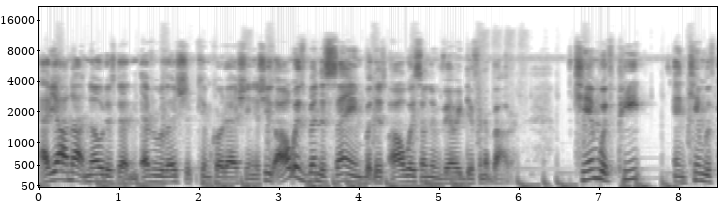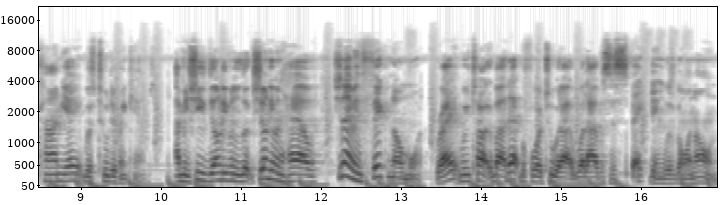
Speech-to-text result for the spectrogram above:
Have y'all not noticed that in every relationship Kim Kardashian is, she's always been the same, but there's always something very different about her. Kim with Pete and Kim with Kanye was two different Kims. I mean, she don't even look. She don't even have. She's not even thick no more, right? We've talked about that before too. What I what I was suspecting was going on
